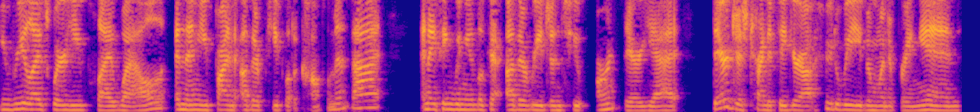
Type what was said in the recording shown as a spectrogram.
You realize where you play well, and then you find other people to complement that. And I think when you look at other regions who aren't there yet, they're just trying to figure out who do we even want to bring in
